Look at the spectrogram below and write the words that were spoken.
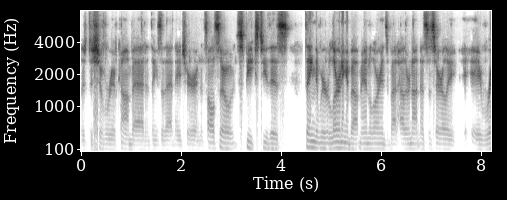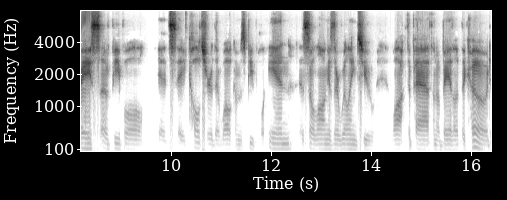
the, chivalry of combat and things of that nature. And it's also speaks to this thing that we were learning about Mandalorians about how they're not necessarily a race of people. It's a culture that welcomes people in as so long as they're willing to walk the path and obey the code,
